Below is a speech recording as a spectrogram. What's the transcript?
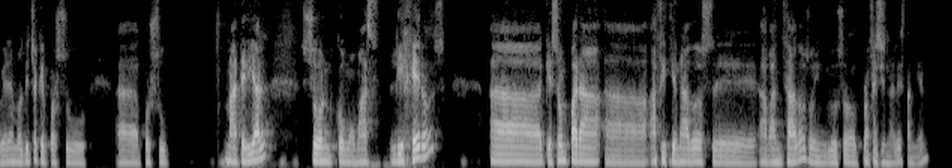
bien hemos dicho, que por su, ah, por su material son como más ligeros, ah, que son para ah, aficionados eh, avanzados o incluso profesionales también.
